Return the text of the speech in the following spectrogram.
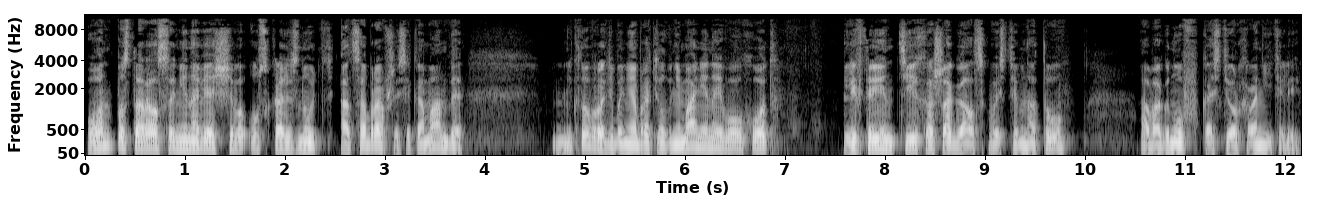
Он постарался ненавязчиво ускользнуть от собравшейся команды. Никто вроде бы не обратил внимания на его уход. Лифтрин тихо шагал сквозь темноту, обогнув костер хранителей.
